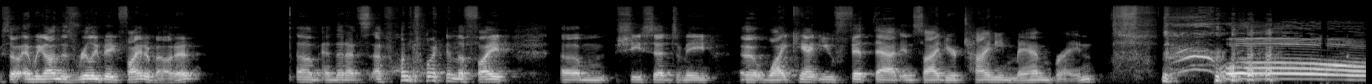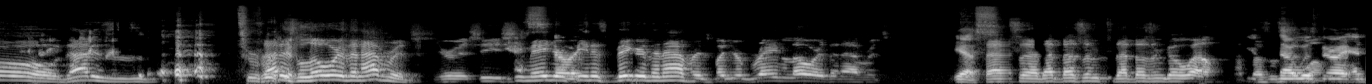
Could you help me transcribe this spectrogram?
so and we got in this really big fight about it. Um, and then at, at one point in the fight, um, she said to me, uh, "Why can't you fit that inside your tiny man brain?" oh, that is that is lower than average. You're she she yes, made your penis bigger than average, but your brain lower than average. Yes, that's uh, that doesn't that doesn't go well. That, doesn't that was well. very and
